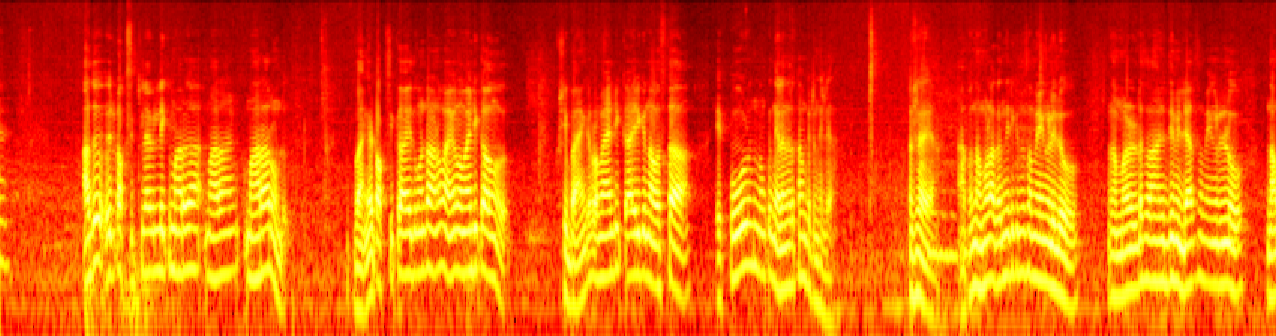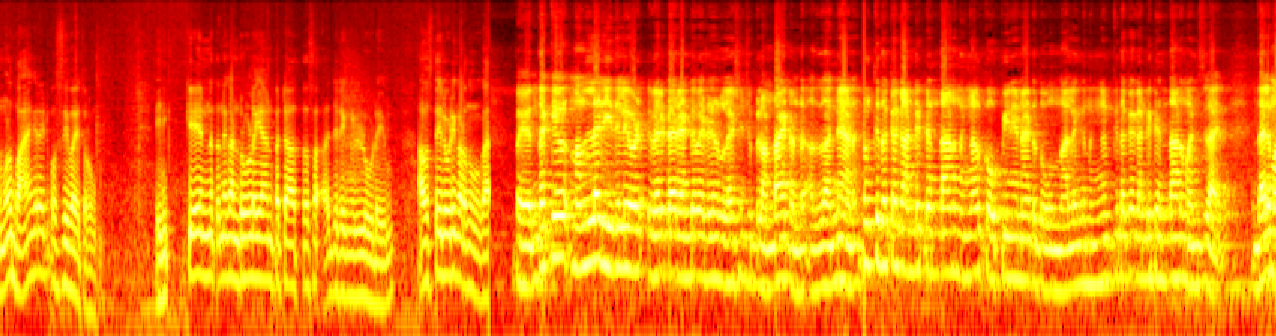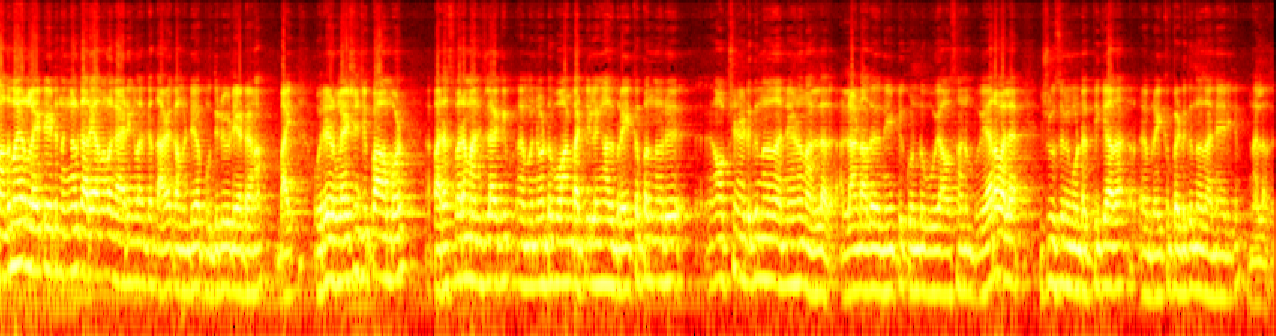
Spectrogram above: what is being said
അത് ഒരു ടോക്സിക് ലെവലിലേക്ക് മാറുക മാറാൻ മാറാറുണ്ട്. ഭയങ്കര ടോക്സിക് ആയതുകൊണ്ടാണ് ഭയങ്കര റൊമാന്റിക് ആവുന്നത്. പക്ഷേ ഭയങ്കര റൊമാന്റിക് ആയിരിക്കുന്ന അവസ്ഥ എപ്പോഴും നമുക്ക് നിലനിർത്താൻ പറ്റുന്നില്ല. മനസ്സിലായ? അപ്പം നമ്മൾ അകന്നിരിക്കുന്ന സമയങ്ങളിലോ നമ്മളുടെ സാന്നിധ്യം ഇല്ലാത്ത സമയങ്ങളിലോ നമ്മൾ ഭയങ്കരമായിട്ട് പോസിറ്റീവായി തുടങ്ങും. എനിക്ക് എന്നെ തന്നെ കൺട്രോൾ ചെയ്യാൻ പറ്റാത്ത സാഹചര്യങ്ങളിലൂടെയും അവസ്ഥയിലൂടെയും കടന്നു പോകും അപ്പൊ എന്തൊക്കെ നല്ല രീതിയിൽ ഇവരുടെ രണ്ടുപേരുടെ റിലേഷൻഷിപ്പിൽ ഉണ്ടായിട്ടുണ്ട്. അത് തന്നെയാണ്. നിങ്ങൾക്ക് ഇതൊക്കെ കണ്ടിട്ട് എന്താണ് നിങ്ങൾക്ക് ഒപ്പീനിയൻ ആയിട്ട് തോന്നുന്നത്? അല്ലെങ്കിൽ നിങ്ങൾക്ക് ഇതൊക്കെ കണ്ടിട്ട് എന്താണ് മനസ്സിലായത്? എന്തായാലും അതുമായി റിലേറ്റ് ആയിട്ട് നിങ്ങൾക്ക് അറിയാവുന്ന കാര്യങ്ങളൊക്കെ താഴെ കമന്റ് ചെയ്യുക. പുതിയൊരു വീഡിയോ ആയിട്ടാണ് ബൈ ഒരു റിലേഷൻഷിപ്പ് ആകുമ്പോൾ പരസ്പരം മനസ്സിലാക്കി മുന്നോട്ട് പോകാൻ പറ്റിയില്ലെങ്കിൽ അത് ബ്രേക്കപ്പ് എന്നൊരു ഓപ്ഷൻ എടുക്കുന്നത് തന്നെയാണ് നല്ലത്. അല്ലാണ്ട് അത് നീട്ടിക്കൊണ്ടുപോയി അവസാനം വേറെ പല ഇഷ്യൂസിലും കൊണ്ട് എത്തിക്കാതെ ബ്രേക്കപ്പ് എടുക്കുന്നത് തന്നെയായിരിക്കും നല്ലത്.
